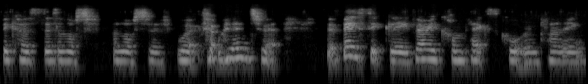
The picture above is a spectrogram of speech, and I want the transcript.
because there's a lot, a lot of work that went into it. But basically, very complex courtroom planning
